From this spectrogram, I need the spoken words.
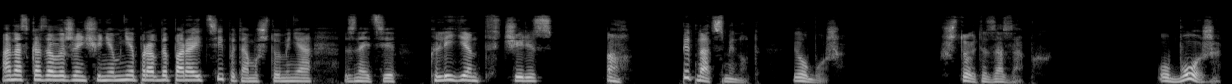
Она сказала женщине, мне, правда, пора идти, потому что у меня, знаете, клиент через... А, пятнадцать минут. И, о боже, что это за запах? О боже!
